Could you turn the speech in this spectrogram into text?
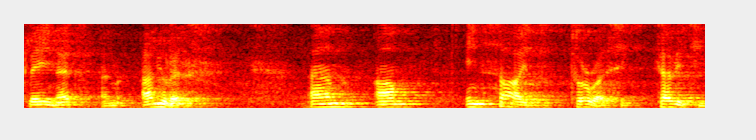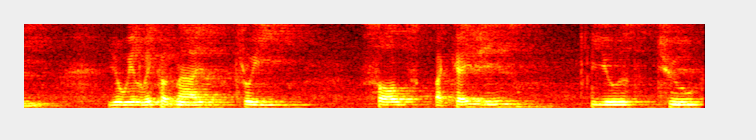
clay net and amulets, and um, inside the thoracic cavity you will recognize three salt packages used to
